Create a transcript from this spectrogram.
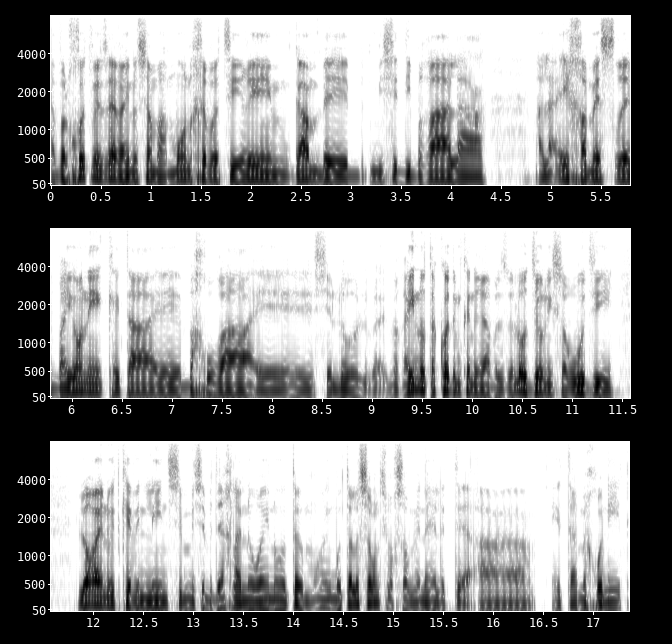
אבל חוץ מזה ראינו שם המון חבר'ה צעירים, גם במי שדיברה על ה... על ה-A15 ביוניק הייתה בחורה שלא, ראינו אותה קודם כנראה, אבל זה לא ג'וני שרוג'י, לא ראינו את קווין לינץ' שבדרך כלל ראינו אותו, רואים אותו לשעון שהוא עכשיו מנהל את, את המכונית.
